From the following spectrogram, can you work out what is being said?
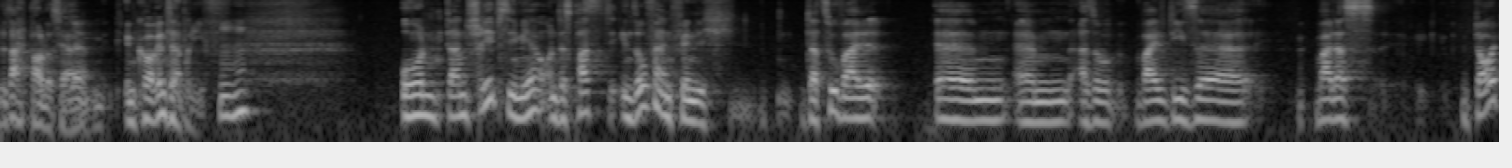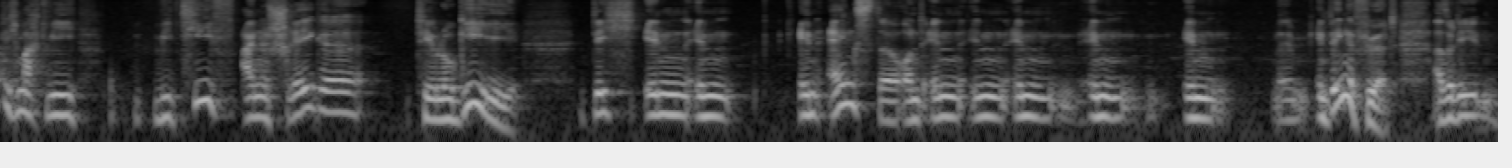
Sagt Paulus ja, Ja. im Korintherbrief. Und dann schrieb sie mir, und das passt insofern, finde ich, dazu, weil, ähm, ähm, also, weil diese, weil das deutlich macht, wie, wie tief eine schräge Theologie dich in, in, in Ängste und in, in, in, in, in, in Dinge führt. Also die,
